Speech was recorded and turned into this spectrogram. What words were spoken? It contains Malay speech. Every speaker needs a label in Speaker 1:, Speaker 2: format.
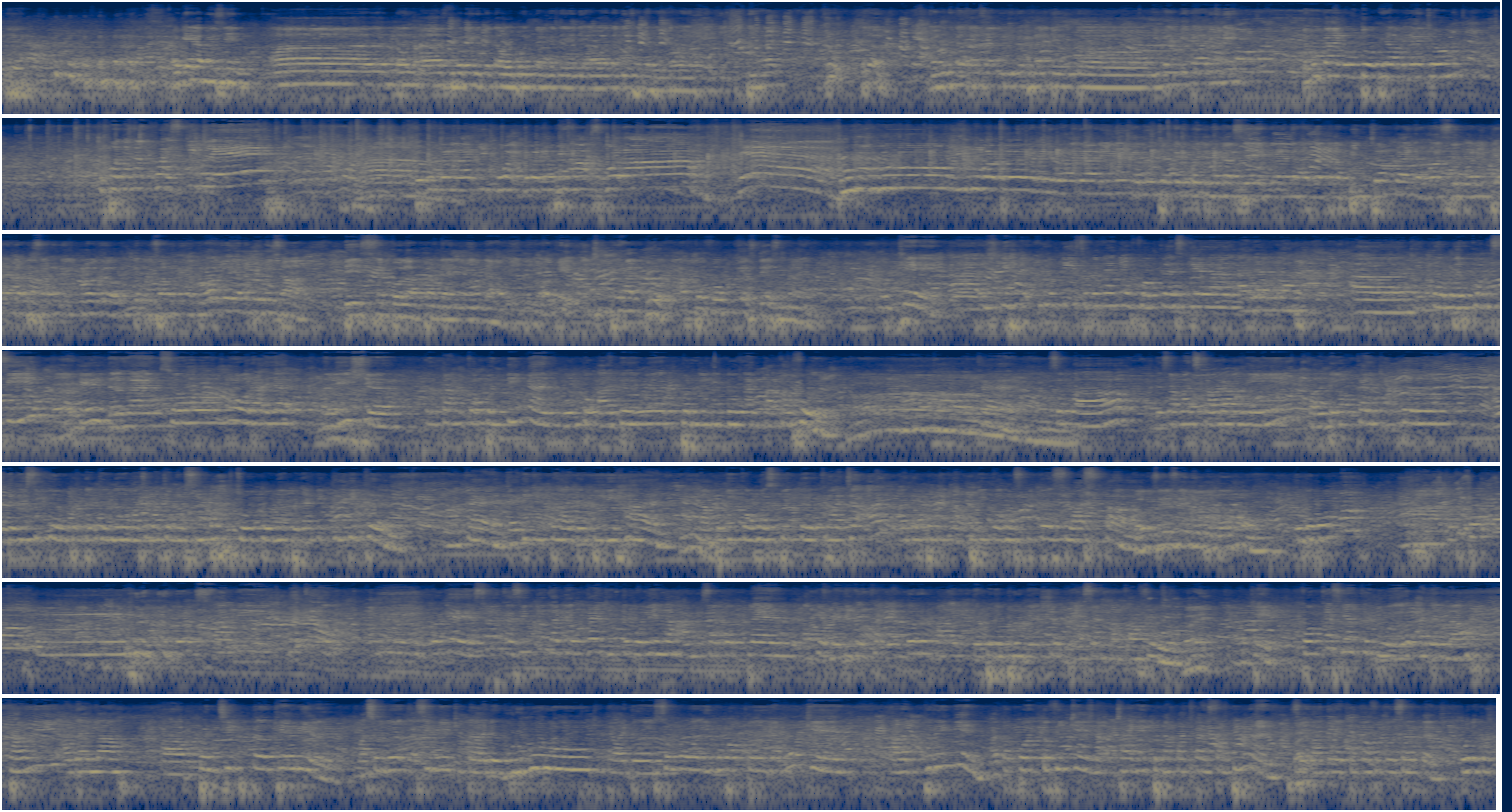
Speaker 1: Okey lah Mesin. Uh, dan uh, sebenarnya kita tahu pun kan kata di awal tadi saya dah beritahu yang Istihad Group, betul?
Speaker 2: Ya.
Speaker 1: Yang merupakan salah satu juga penaja untuk bersama dengan keluarga yang lebih besar di Sekolah Pandan Indah ini. Okey, Ijtihad Group, apa fokus dia sebenarnya?
Speaker 2: Okey, uh, Ijtihad Group ni sebenarnya fokus dia adalah uh, kita berkongsi okay, dengan semua rakyat Malaysia tentang kepentingan untuk adanya perlindungan takaful. Ah, kan? Sebab pada zaman sekarang ni kalau tengokkan kita
Speaker 1: Kalau saya, saya
Speaker 2: ni pun bomba. Pun bomba? Ah, pun bomba. Okay, so kat situ kata kan kita bolehlah ambil satu plan Okay, medical dekat yang terbaik daripada production SM Tantafu
Speaker 1: Baik
Speaker 2: Okay, fokus yang kedua adalah Kami adalah uh, pencipta karier Maksudnya kat sini kita ada guru-guru Kita ada semua ibu bapa yang mungkin uh, teringin ataupun Сколько?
